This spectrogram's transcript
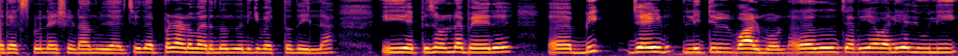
ഒരു എക്സ്പ്ലനേഷൻ ഇടാമെന്ന് വിചാരിച്ചു. ഇത് എപ്പോഴാണ് വരുന്നതെന്ന് എനിക്ക് വ്യക്തതയില്ല. ഈ എപ്പിസോഡിന്റെ പേര് ബിഗ് ജെയ്ഡ് ലിറ്റിൽ വാൾമോണ്ട്. അതായത് ചെറിയ വലിയ ജൂലി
